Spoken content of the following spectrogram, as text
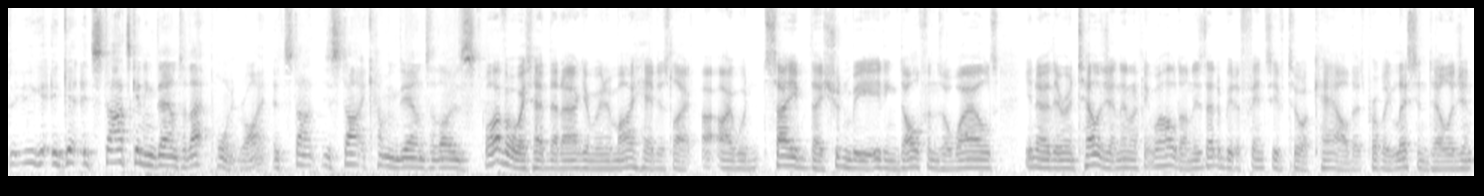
It, get, it starts getting down to that point, right? It start you start coming down to those. Well, I've always had that argument in my head. Is like I, I would say they shouldn't be eating dolphins or whales. You know, they're intelligent. And then I think, well, hold on, is that a bit offensive to a cow that's probably less intelligent?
